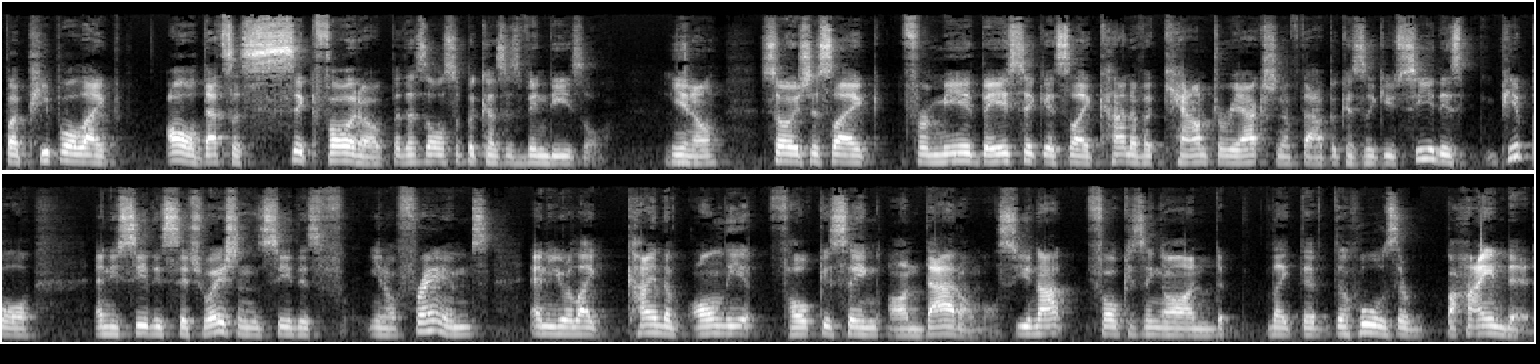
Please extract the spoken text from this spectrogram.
but people like oh that's a sick photo, but that's also because it's Vin Diesel, you know. So it's just like for me, basic is like kind of a counter reaction of that. Because like you see these people and you see these situations, see these you know frames and you're like kind of only focusing on that almost. You're not focusing on the like the the who's are behind it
